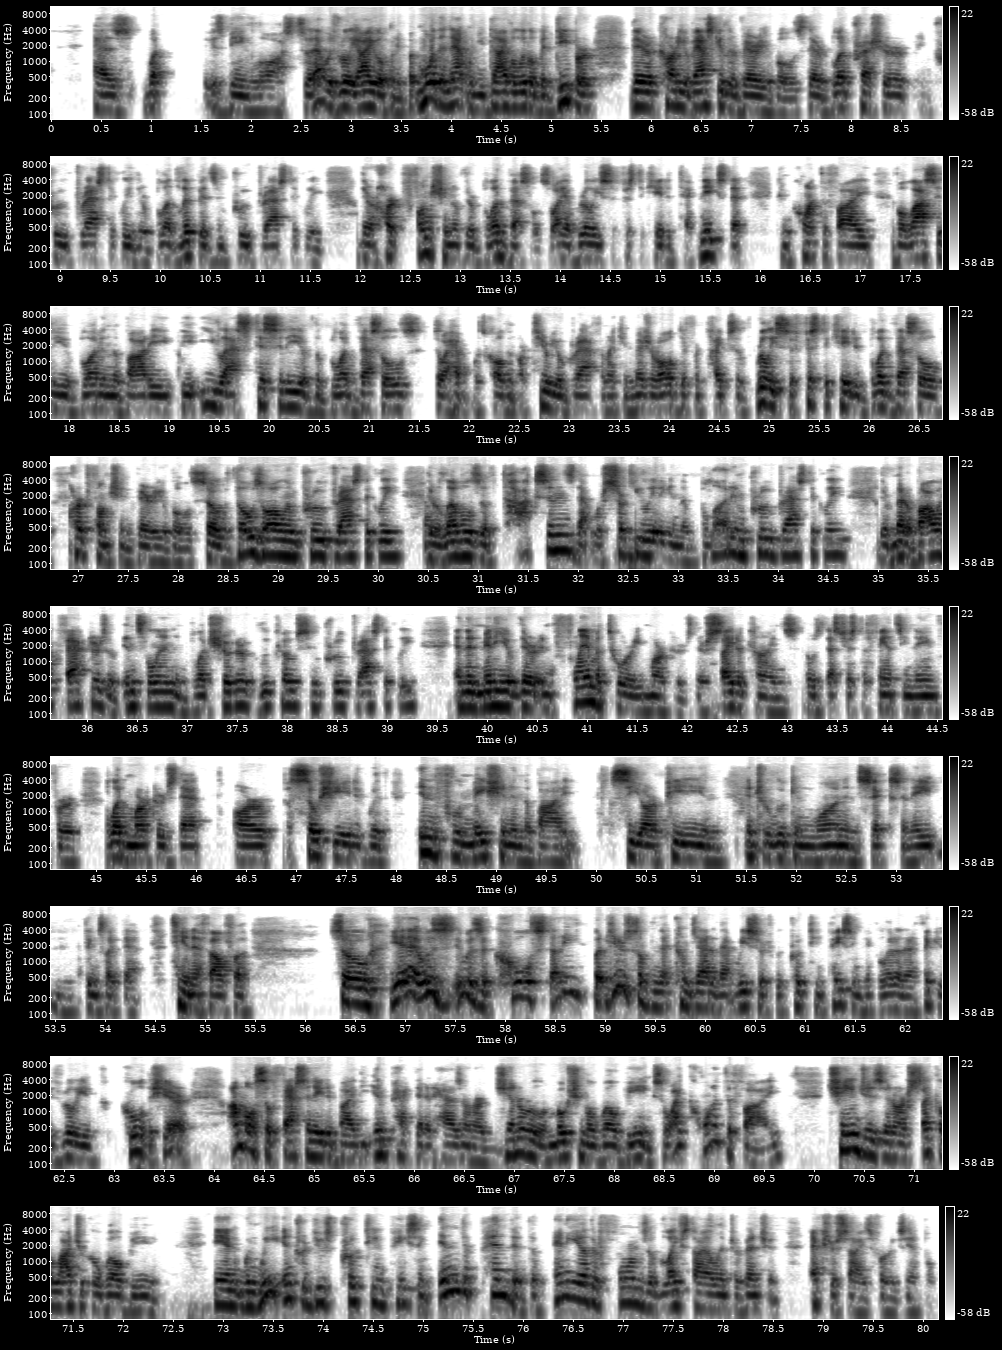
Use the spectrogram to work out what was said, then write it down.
as what is being lost. So that was really eye opening. But more than that, when you dive a little bit deeper, their cardiovascular variables, their blood pressure improved drastically, their blood lipids improved drastically, their heart function of their blood vessels. So I have really sophisticated techniques that can quantify velocity of blood in the body, the elasticity of the blood vessels. So I have what's called an arteriograph, and I can measure all different types of really sophisticated blood vessel heart function variables. So those all improved drastically. Their levels of toxins that were circulating in the blood improved drastically. Their metabolic factors of insulin and blood sugar, glucose improved drastically. And then many of their inflammatory markers, their cytokines, those, that's just a fancy name for blood markers that are associated with inflammation in the body. CRP and interleukin 1 and 6 and 8 and things like that. TNF alpha. So yeah, it was it was a cool study. But here's something that comes out of that research with protein pacing, Nicoletta, that I think is really cool to share. I'm also fascinated by the impact that it has on our general emotional well-being. So I quantify changes in our psychological well-being. And when we introduce protein pacing, independent of any other forms of lifestyle intervention, exercise, for example,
